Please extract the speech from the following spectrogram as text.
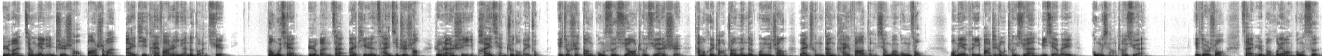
日本将面临至少八十万 IT 开发人员的短缺。到目前，日本在 IT 人才机制上仍然是以派遣制度为主，也就是当公司需要程序员时，他们会找专门的供应商来承担开发等相关工作。我们也可以把这种程序员理解为共享程序员。也就是说，在日本互联网公司，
